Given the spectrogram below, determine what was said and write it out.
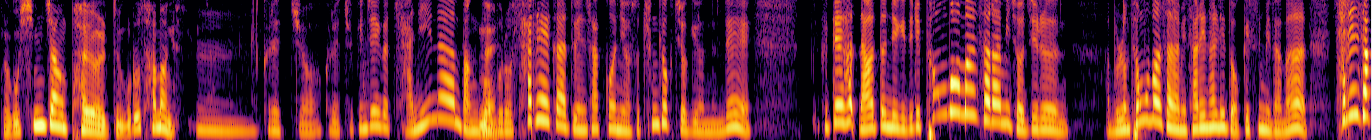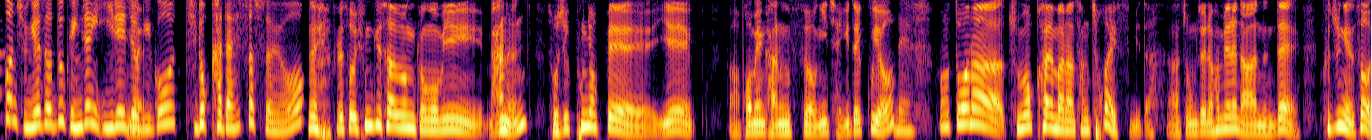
결국 심장 파열 등으로 사망했습니다. 음, 그랬죠. 그랬죠. 굉장히 그 잔인한 네. 방법으로 살해가 된 사건이어서 충격적이었는데 그때 하- 나왔던 얘기들이 평범한 사람이 저지른 아, 물론 평범한 사람이 살인할 리도 없겠습니다만 살인 사건 중에서도 굉장히 이례적이고 지독하다 했었어요. 네, 그래서 흉기 사용 경험이 많은 조직 폭력배의 아, 범행 가능성이 제기됐고요. 네. 어, 또 하나 주목할 만한 상처가 있습니다. 아, 조금 전에 화면에 나왔는데 그 중에서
